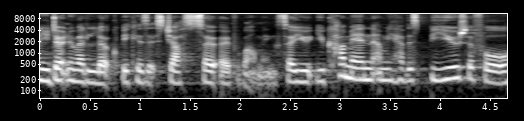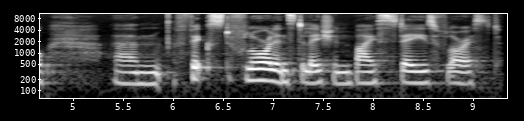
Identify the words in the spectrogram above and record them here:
and you don't know where to look because it's just so overwhelming. So you, you come in and we have this beautiful um, fixed floral installation by Stays Florist.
